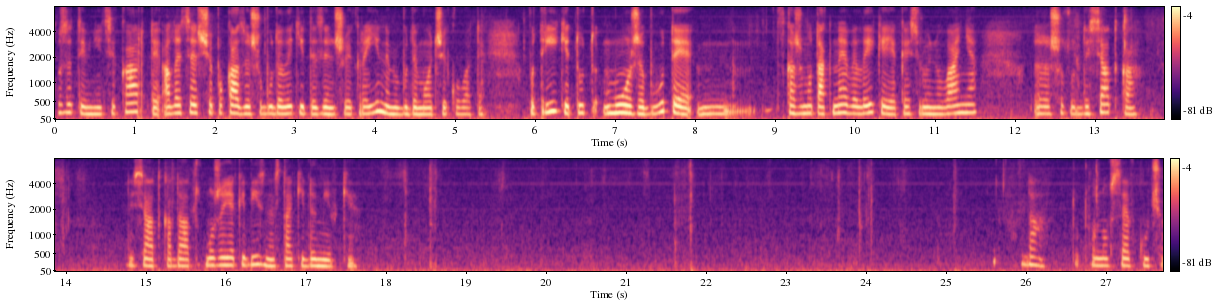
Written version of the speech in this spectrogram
Позитивні ці карти, але це ще показує, що буде летіти з іншої країни. Ми будемо очікувати. По трійки тут може бути, скажімо так, невелике якесь руйнування. Е, Що тут десятка? Десятка, да. Тут може як і бізнес, так і домівки. Да, тут воно все в кучу.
